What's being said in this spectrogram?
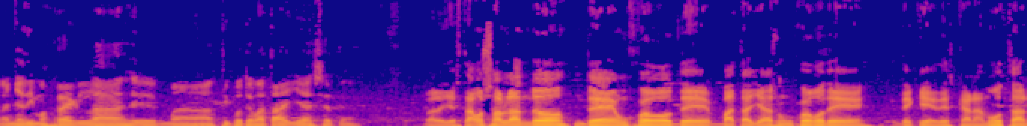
añadimos reglas, eh, más tipos de batalla, etcétera. Vale, y estamos hablando de un juego de batallas, un juego de... ¿De qué? ¿De escaramuzas?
